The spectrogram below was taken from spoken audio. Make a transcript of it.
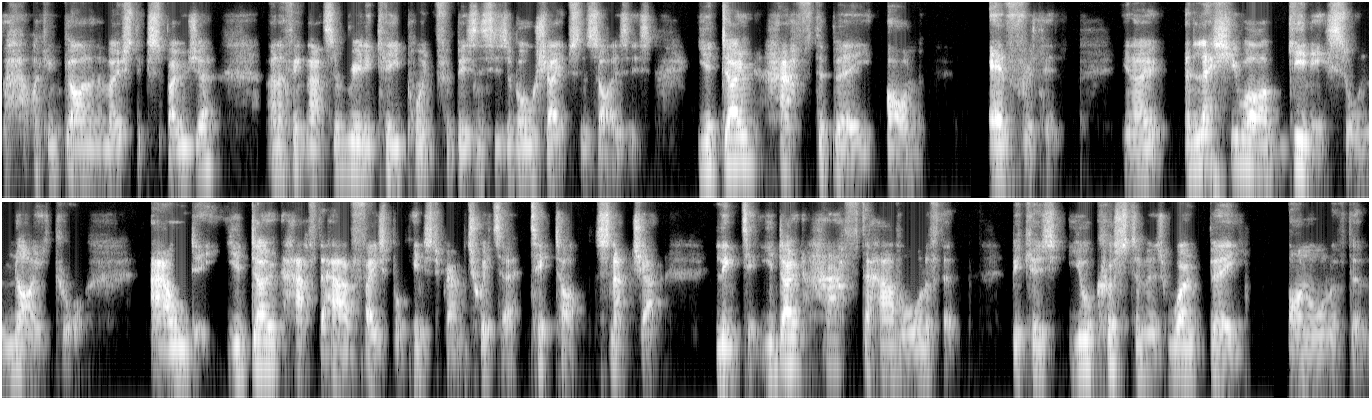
I can garner the most exposure. And I think that's a really key point for businesses of all shapes and sizes. You don't have to be on everything, you know, unless you are Guinness or Nike or Audi, you don't have to have Facebook, Instagram, Twitter, TikTok, Snapchat, LinkedIn. You don't have to have all of them because your customers won't be on all of them.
